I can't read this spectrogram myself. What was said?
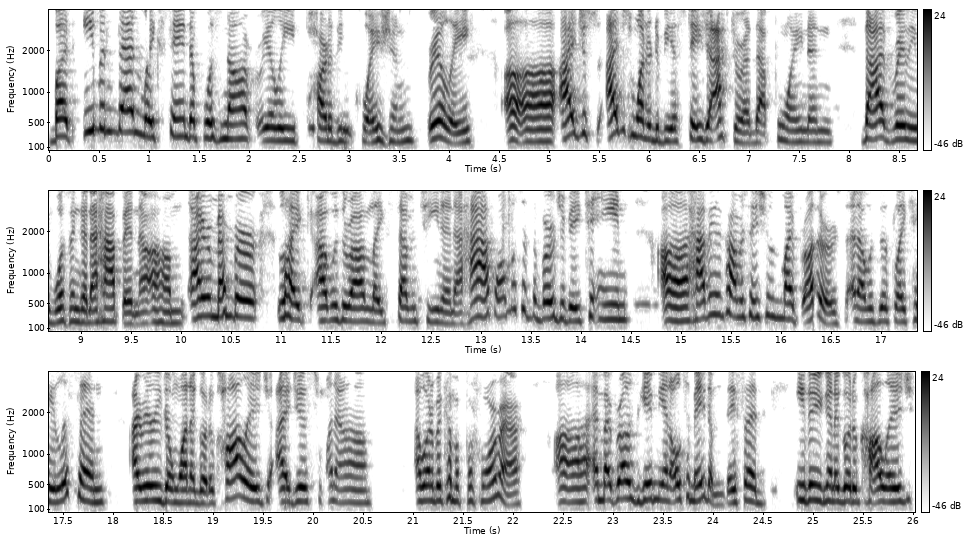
but even then like stand up was not really part of the equation really uh, I just I just wanted to be a stage actor at that point, and that really wasn't going to happen. Um, I remember like I was around like 17 and a half, almost at the verge of 18, uh, having a conversation with my brothers, and I was just like, "Hey, listen, I really don't want to go to college. I just want to I want to become a performer." Uh, and my brothers gave me an ultimatum. They said, either you're going to go to college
